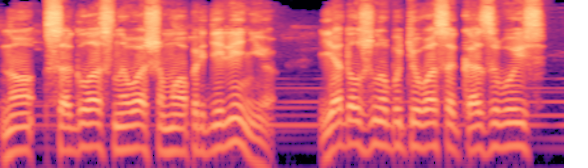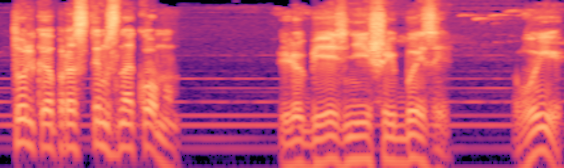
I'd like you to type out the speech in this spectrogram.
Но, согласно вашему определению, я, должно быть, у вас оказываюсь только простым знакомым». «Любезнейший Безель, вы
